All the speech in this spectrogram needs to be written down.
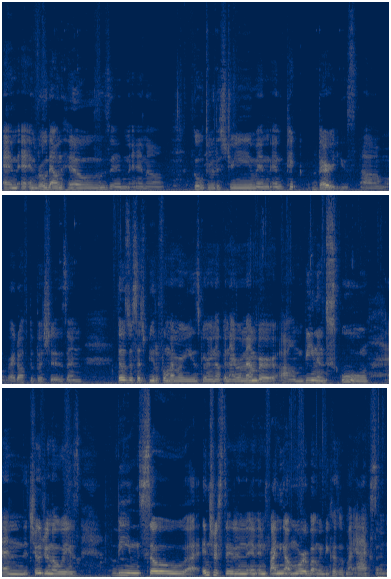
and and roll down hills and and uh, go through the stream and and pick berries um, right off the bushes. And those were such beautiful memories growing up. And i remember um, being in school and the children always being so uh, interested in, in, in, finding out more about me because of my accent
